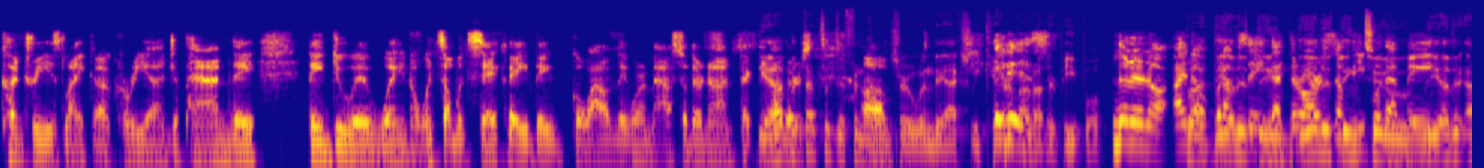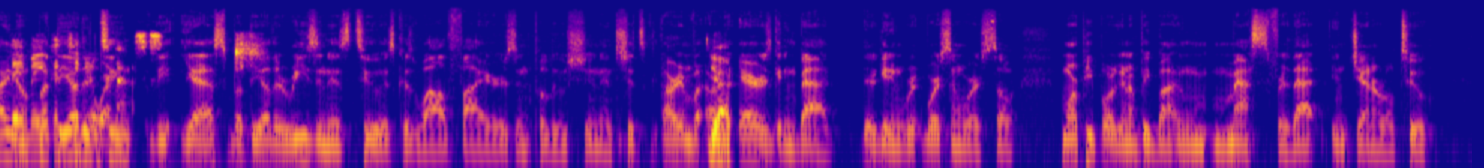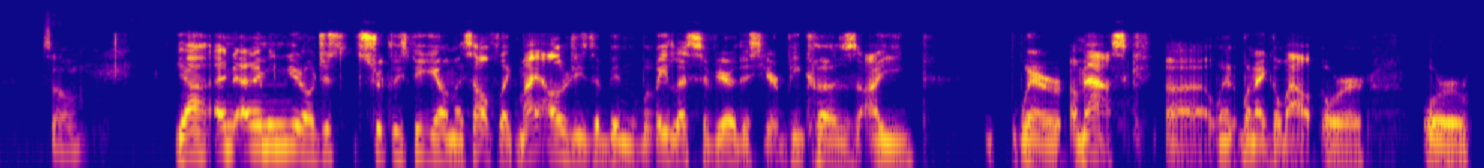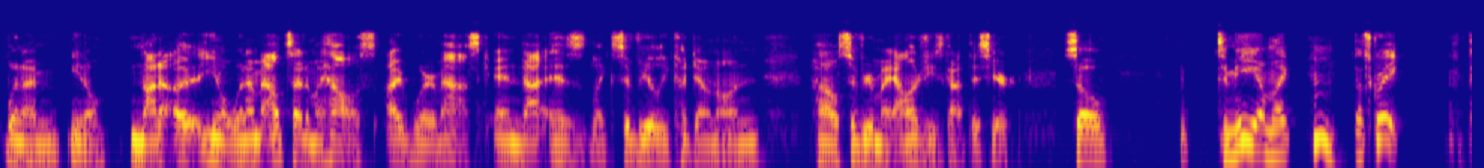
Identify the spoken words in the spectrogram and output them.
countries like uh, Korea and Japan, they they do it when you know when someone's sick, they they go out and they wear a mask so they're not infecting yeah, others. but that's a different um, culture when they actually care about other people. No, no, no. I know, but, but I'm saying thing, that there are some people too, that may the other, I know, but the other thing, the, yes, but the other reason is too is because wildfires and pollution and shit's our, yeah. our air is getting bad. They're getting worse and worse. So more people are going to be buying masks for that in general too. So yeah, and, and I mean, you know, just strictly speaking on myself, like my allergies have been way less severe this year because I wear a mask uh, when when I go out or or when I'm, you know, not uh, you know, when I'm outside of my house, I wear a mask and that has like severely cut down on how severe my allergies got this year. So to me, I'm like, hmm, that's great.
